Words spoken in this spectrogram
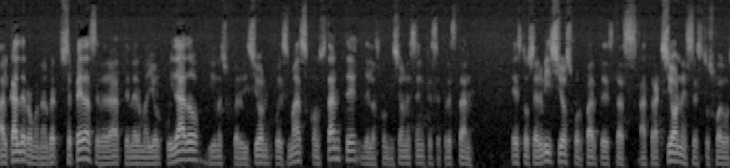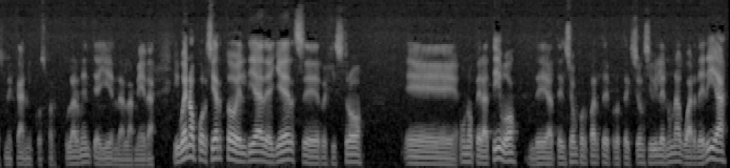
alcalde Román Alberto Cepeda se deberá tener mayor cuidado y una supervisión pues más constante de las condiciones en que se prestan estos servicios por parte de estas atracciones, estos juegos mecánicos, particularmente allí en la Alameda. Y bueno, por cierto, el día de ayer se registró eh, un operativo de atención por parte de Protección Civil en una guardería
